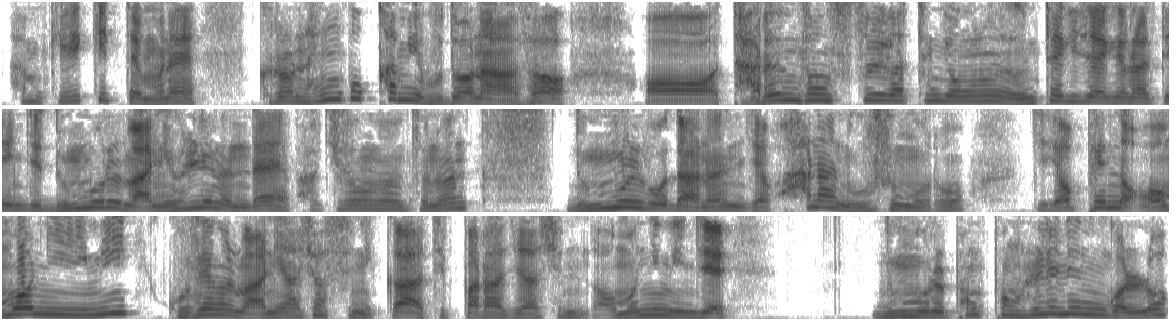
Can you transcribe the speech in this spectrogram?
함께 했기 때문에 그런 행복함이 묻어나와서 어 다른 선수들 같은 경우는 은퇴 기자회견할 때 이제 눈물을 많이 흘리는데 박지성 선수는 눈물보다는 이제 환한 웃음으로 옆에 있는 어머님이 고생을 많이 하셨으니까 뒷바라지 하신 어머님이 이제 눈물을 펑펑 흘리는 걸로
